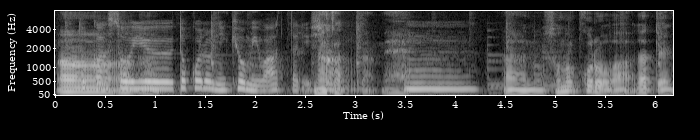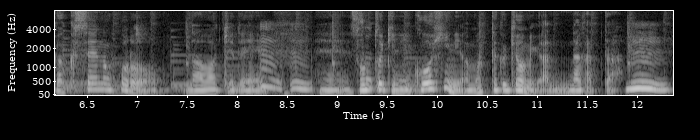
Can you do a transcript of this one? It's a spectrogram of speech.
ととかそういうところに興味はあったりしたのなかったね、うんあのその頃はだって学生の頃なわけで、うんうん。えーその時にコーヒーには全く興味がなかった、うん。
